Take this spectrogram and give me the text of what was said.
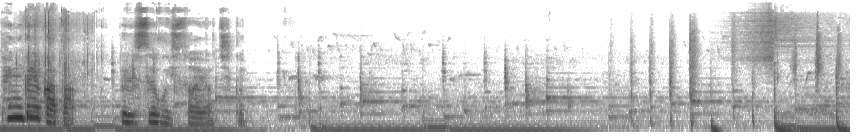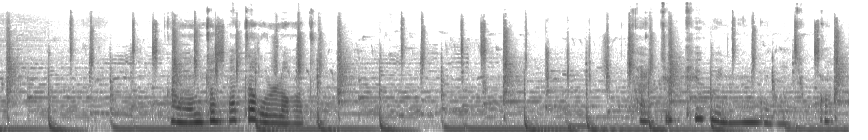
팽글 가닥을 쓰고 있어요 지금. 그냥 엄청 바짝 올라가죠. 잘 찍히고 있는 거 맞을까?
